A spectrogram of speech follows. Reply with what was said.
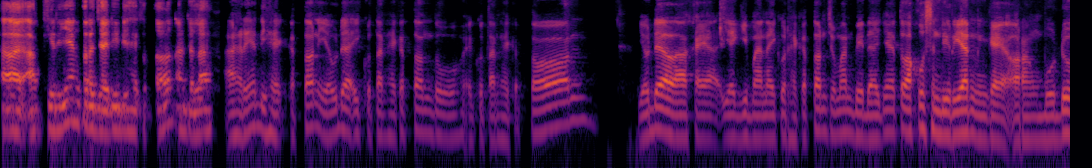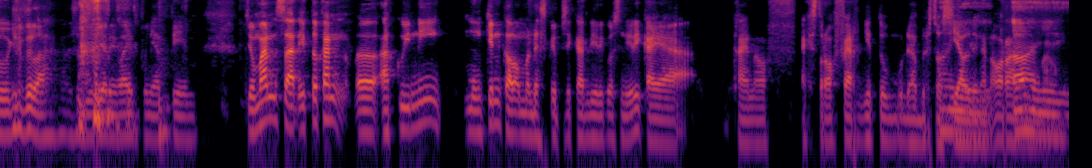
eh, akhirnya yang terjadi di hackathon adalah akhirnya di hackathon ya udah ikutan hackathon tuh ikutan hackathon ya udahlah kayak ya gimana ikut hackathon cuman bedanya itu aku sendirian kayak orang bodoh gitu lah sendirian yang lain punya tim cuman saat itu kan eh, aku ini mungkin kalau mendeskripsikan diriku sendiri kayak kind of extrovert gitu mudah oh, bersosial iya, dengan iya. orang Oh, memang. iya,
